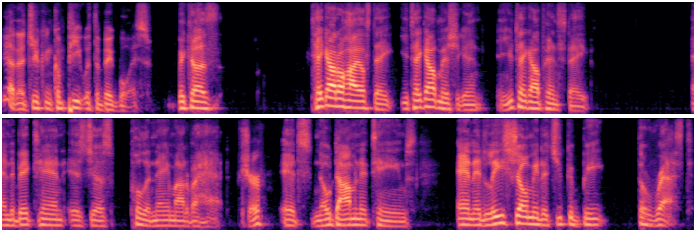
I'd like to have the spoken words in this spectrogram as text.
Yeah, that you can compete with the big boys. because take out Ohio State, you take out Michigan, and you take out Penn State, and the Big Ten is just pull a name out of a hat. Sure. It's no dominant teams, and at least show me that you could beat the rest.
